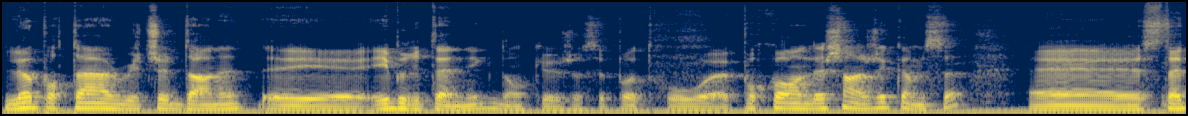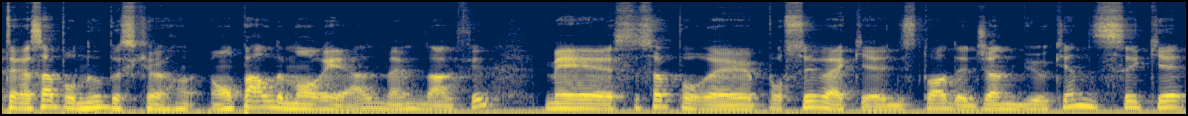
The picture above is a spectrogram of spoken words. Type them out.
Là pourtant Richard Donner est, britannique donc euh, je sais pas trop euh, pourquoi on l'a changé comme ça. C'est intéressant pour nous parce qu'on parle de Montréal même dans le film, mais c'est ça pour poursuivre avec l'histoire de John Buchan, c'est que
